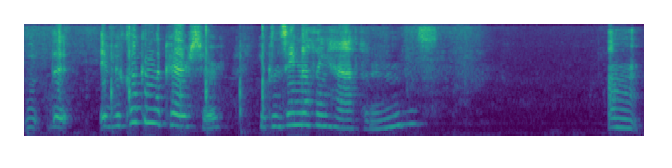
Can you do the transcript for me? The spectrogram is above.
that if you click on the cursor you can see nothing happens. Um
